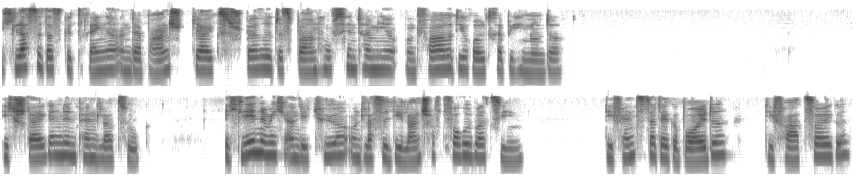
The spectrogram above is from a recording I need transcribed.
Ich lasse das Gedränge an der Bahnsteigssperre des Bahnhofs hinter mir und fahre die Rolltreppe hinunter. Ich steige in den Pendlerzug. Ich lehne mich an die Tür und lasse die Landschaft vorüberziehen. Die Fenster der Gebäude, die Fahrzeuge,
